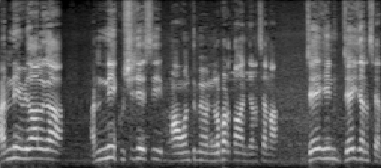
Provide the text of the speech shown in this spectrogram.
అన్ని విధాలుగా అన్ని కృషి చేసి మా వంతు మేము నిలబడతామని జనసేన. జై హింద్ జై జనసేన.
